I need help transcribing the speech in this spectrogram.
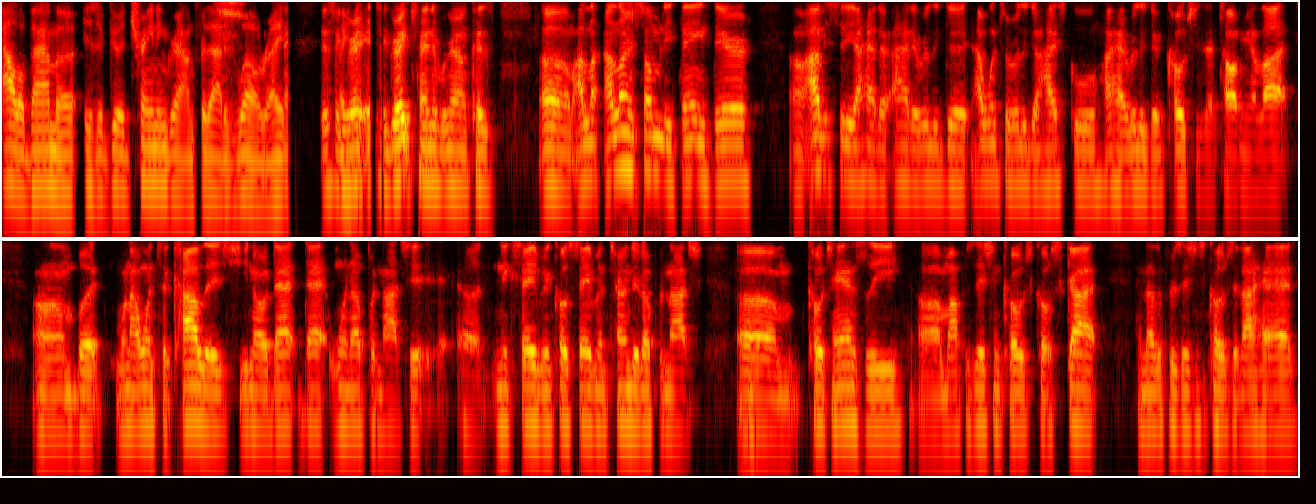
Alabama is a good training ground for that as well, right? It's a like, great it's a great training ground because um, I I learned so many things there. Uh, obviously, I had a I had a really good I went to a really good high school. I had really good coaches that taught me a lot. Um, but when I went to college, you know that that went up a notch. It, uh, Nick Saban, Coach Saban, turned it up a notch um, Coach Ansley, uh, my position coach, Coach Scott, another positions coach that I had,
